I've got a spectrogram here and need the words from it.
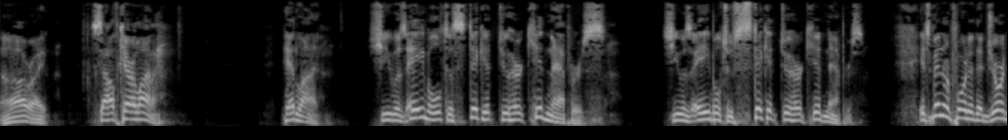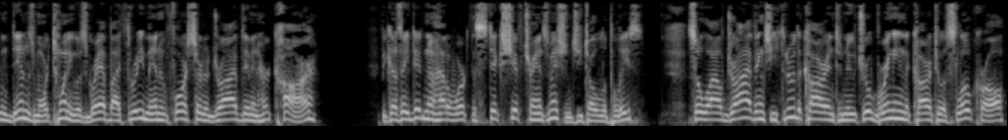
All right. South Carolina. Headline. She was able to stick it to her kidnappers. She was able to stick it to her kidnappers. It's been reported that Jordan Dinsmore, 20, was grabbed by three men who forced her to drive them in her car because they didn't know how to work the stick shift transmission, she told the police. So while driving, she threw the car into neutral, bringing the car to a slow crawl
